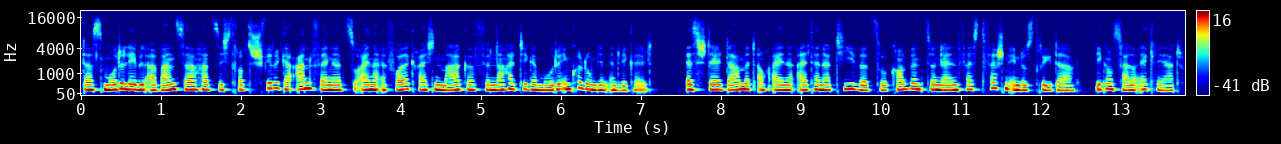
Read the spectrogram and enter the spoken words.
Das Modelabel Avanza hat sich trotz schwieriger Anfänge zu einer erfolgreichen Marke für nachhaltige Mode in Kolumbien entwickelt. Es stellt damit auch eine Alternative zur konventionellen Fast-Fashion-Industrie dar, wie Gonzalo erklärt.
